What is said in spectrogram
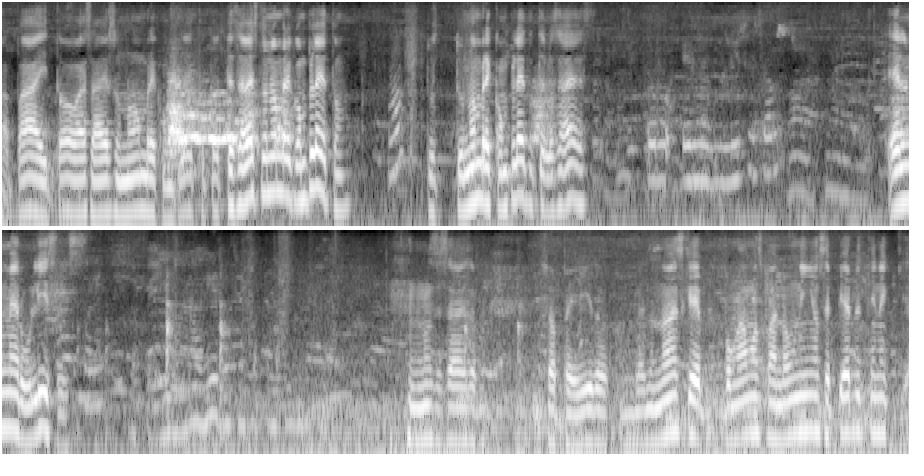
papá y todo, va a saber su nombre completo. todo. ¿Te sabes tu nombre completo? Tu, tu nombre completo, ¿te lo sabes? Dice, ¿sabes? Elmer Ulises. No se sabe su, su apellido completo. No es que pongamos cuando un niño se pierde, tiene que,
